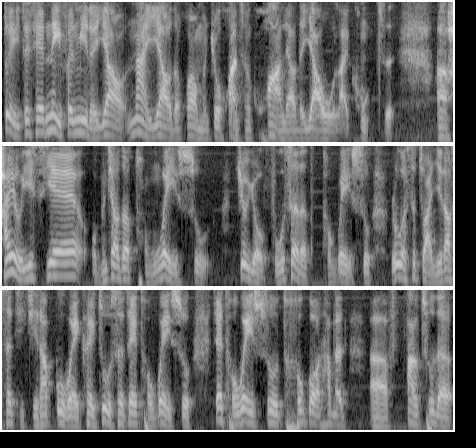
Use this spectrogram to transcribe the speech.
对这些内分泌的药耐药的话，我们就换成化疗的药物来控制。啊，还有一些我们叫做同位素。就有辐射的同位素，如果是转移到身体其他部位，可以注射这些同位素。这些同位素通过他们呃放出的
